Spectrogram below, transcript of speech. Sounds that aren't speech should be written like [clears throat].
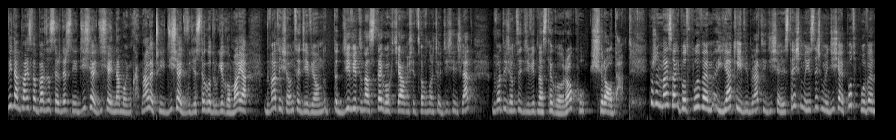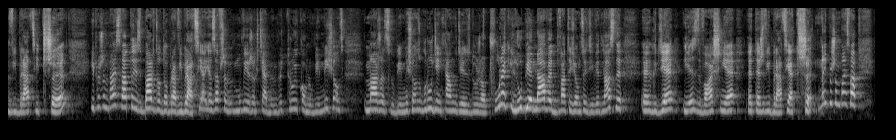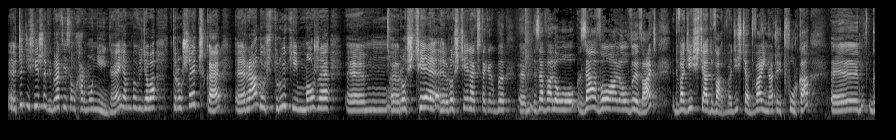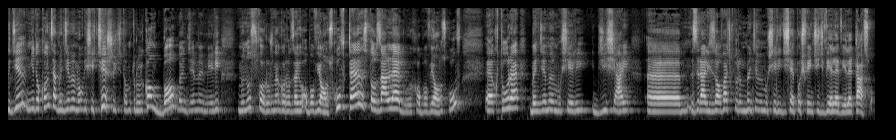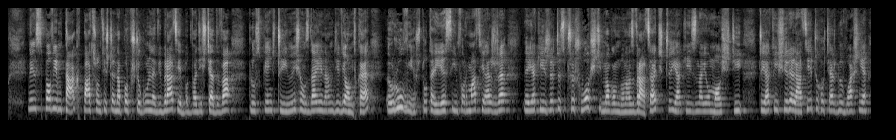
Witam Państwa bardzo serdecznie dzisiaj, dzisiaj na moim kanale, czyli dzisiaj 22 maja 2019, chciałam się cofnąć o 10 lat, 2019 roku, środa. Proszę Państwa, i pod wpływem jakiej wibracji dzisiaj jesteśmy? Jesteśmy dzisiaj pod wpływem wibracji 3. I proszę Państwa, to jest bardzo dobra wibracja. Ja zawsze mówię, że chciałabym być trójką, lubię miesiąc marzec, lubię miesiąc grudzień, tam gdzie jest dużo czwórek i lubię nawet 2019, e, gdzie jest właśnie e, też wibracja 3. No i proszę Państwa, e, czy dzisiejsze wibracje są harmonijne? Ja bym powiedziała, troszeczkę radość trójki może rozcie, rozcielać, tak jakby zawoalowywać 22, 22 inaczej czwórka, gdzie nie do końca będziemy mogli się cieszyć tą trójką, bo będziemy mieli mnóstwo różnego rodzaju obowiązków, często zaległych obowiązków, e, które będziemy musieli dzisiaj e, zrealizować, którym będziemy musieli dzisiaj poświęcić wiele, wiele czasu. Więc powiem tak, patrząc jeszcze na poszczególne wibracje, bo 22 plus 5, czyli miesiąc daje nam dziewiątkę, również tutaj jest informacja, że jakieś rzeczy z przeszłości mogą do nas wracać, czy jakieś znajomości, czy jakieś relacje, czy chociażby właśnie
